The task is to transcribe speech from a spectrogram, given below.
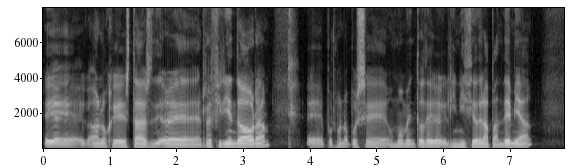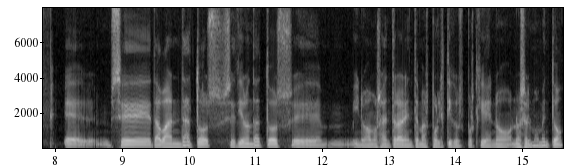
Eh, a lo que estás refiriendo ahora, pues bueno, pues un momento del inicio de la pandemia, eh, se daban datos, se dieron datos, eh, y no vamos a entrar en temas políticos porque no, no es el momento,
